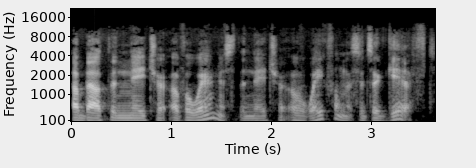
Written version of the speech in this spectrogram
about the nature of awareness, the nature of wakefulness. It's a gift.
